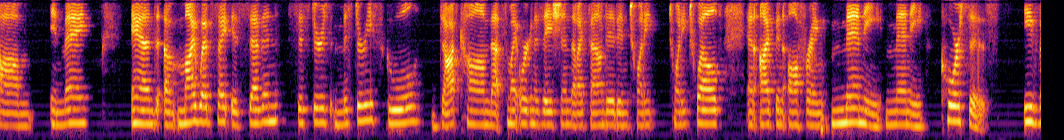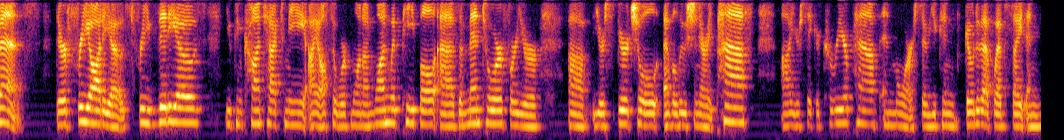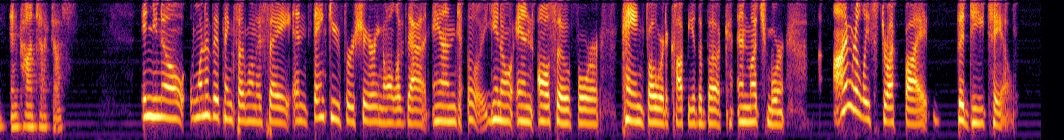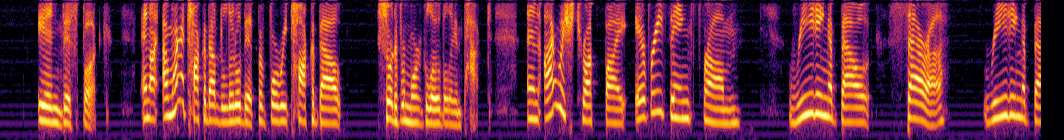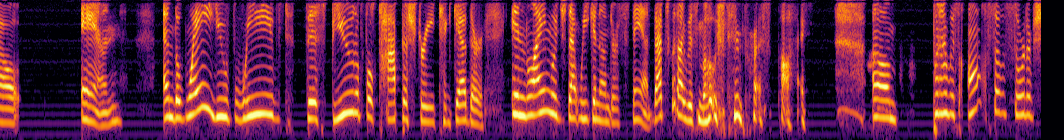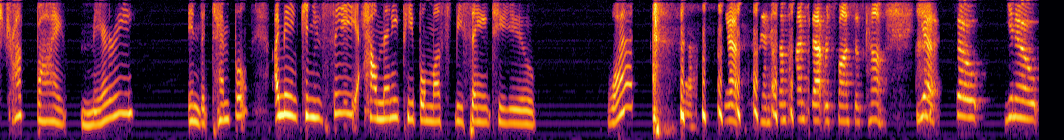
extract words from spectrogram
um, in May. And um, my website is seven sisters mystery school.com. That's my organization that I founded in 20, 2012. And I've been offering many, many courses, events. There are free audios, free videos you can contact me. I also work one on one with people as a mentor for your uh, your spiritual evolutionary path, uh, your sacred career path, and more. So you can go to that website and and contact us. And you know, one of the things I want to say, and thank you for sharing all of that, and uh, you know, and also for paying forward a copy of the book and much more. I'm really struck by the detail in this book and I, I want to talk about it a little bit before we talk about sort of a more global impact. And I was struck by everything from reading about Sarah, reading about Anne, and the way you've weaved this beautiful tapestry together in language that we can understand. That's what I was most impressed by. Um, but I was also sort of struck by Mary in the temple. I mean, can you see how many people must be saying to you, What? yes, yes. And sometimes that response has come. Yes. So, you know,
